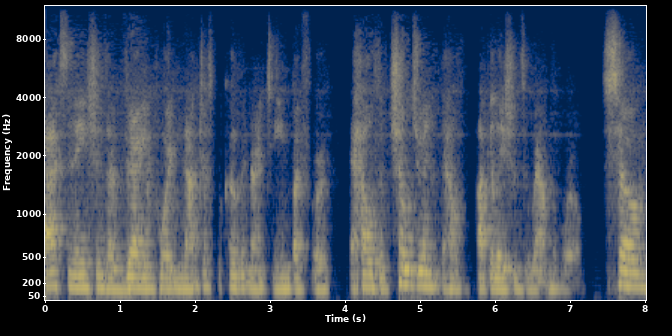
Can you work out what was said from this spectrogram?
vaccinations are very important, not just for COVID-19, but for the health of children, the health of populations around the world. So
